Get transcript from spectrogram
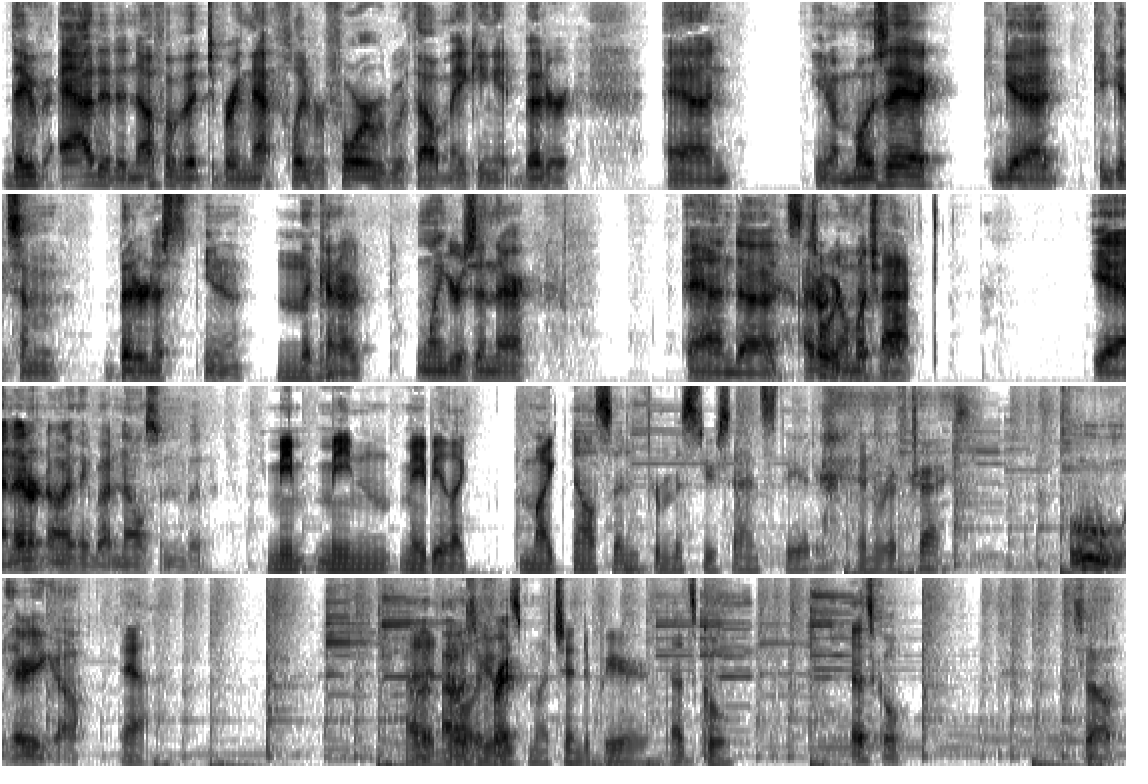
they've added enough of it to bring that flavor forward without making it bitter. And you know, mosaic can get can get some bitterness, you know, that kind of lingers in there. And uh, it's I don't know much back. about yeah, and I don't know anything about Nelson, but You mean, mean maybe like Mike Nelson from Mystery Science Theater and RiffTrax? ooh, there you go. Yeah. I didn't I know was he afraid- was much into beer. That's cool. That's cool. So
